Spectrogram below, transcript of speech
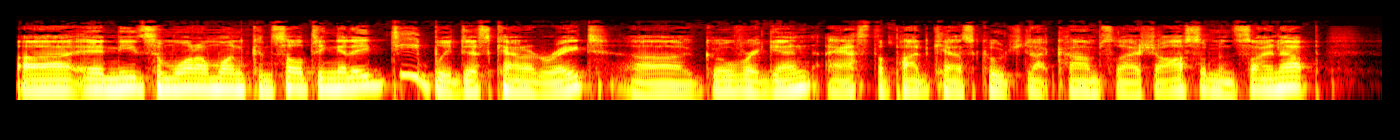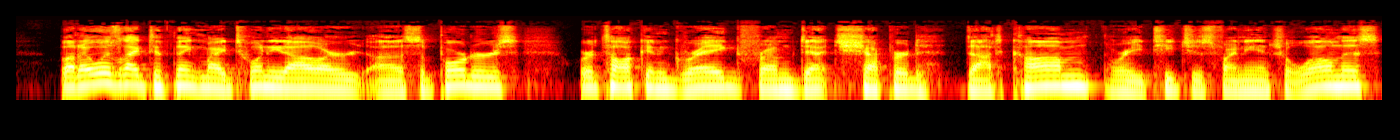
uh, and need some one-on-one consulting at a deeply discounted rate, uh, go over again, askthepodcastcoach.com slash awesome and sign up. But I always like to thank my $20 uh, supporters. We're talking Greg from debtshepherd.com, where he teaches financial wellness.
